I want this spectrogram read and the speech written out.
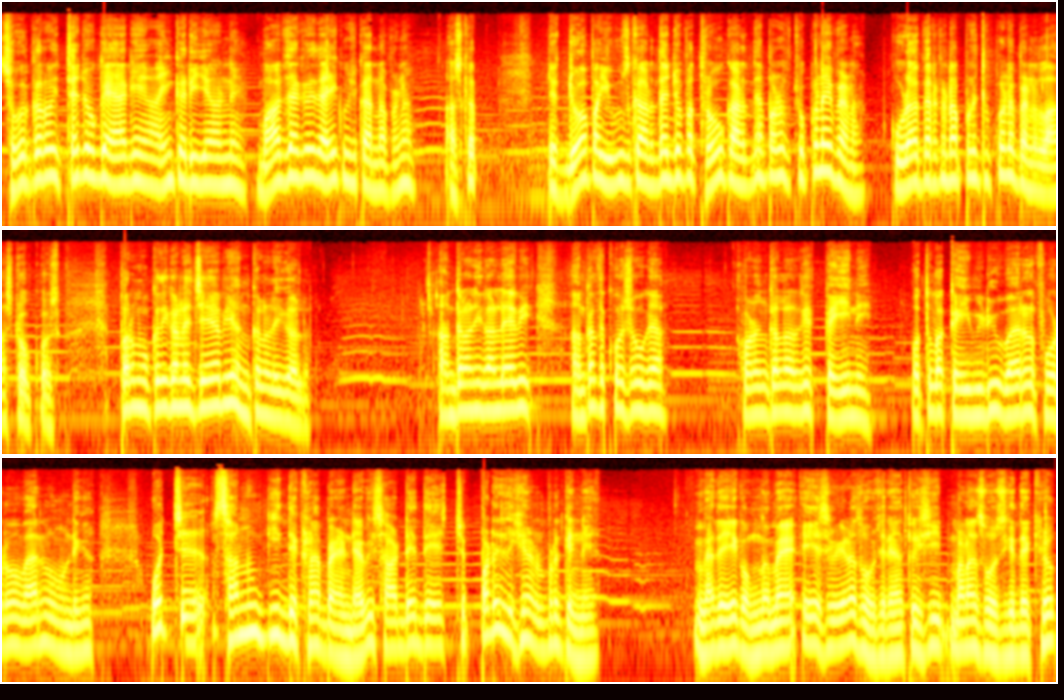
ਸ਼ੁਕਰ ਕਰੋ, ਇੱਥੇ ਜੋ ਗਏ ਗਏ ਆਹੀ ਕਰੀ ਜਾਣ ਨੇ। ਬਾਹਰ ਜਾ ਕੇ ਤਾਂ ਆਹੀ ਕੁਝ ਕਰਨਾ ਪੈਣਾ। ਅਸਕਰ, ਜੇ ਜੋ ਆਪਾਂ ਯੂਜ਼ ਕਰਦੇ ਹਾਂ, ਜੋ ਆਪਾਂ ਥਰੋ ਕਰਦੇ ਹਾਂ ਪਰ ਚੁੱਕਣਾ ਹੀ ਪੈਣਾ। ਕੂੜਾ ਕਰਕਟ ਆਪਾਂ ਨੂੰ ਚੁੱਕਣਾ ਪੈਣਾ ਲਾਸਟ ਆਫ ਕੋਰਸ ਪਰ ਮੁੱਖ ਦੀ ਗੱਲ ਇਹ 'ਚ ਇਹ ਆ ਵੀ ਅੰਕਲ ਵਾਲੀ ਗੱਲ। ਅੰਕਲ ਵਾਲੀ ਗੱਲ ਇਹ ਆ ਵੀ ਅੰਕਲ ਤਾਂ ਖੁਸ਼ ਹੋ ਗਿਆ। ਹੁਣ ਅੰਕਲ ਵਰਗੇ ਕਈ ਨੇ। ਉਹ ਤੋਂ ਬਾਅਦ ਕਈ ਵੀਡੀਓ ਵਾਇਰਲ ਫੋਟੋਆਂ ਵਾਇਰਲ ਹੋਣ ਡੀਆਂ ਉਹ 'ਚ ਸਾਨੂੰ ਕੀ ਦੇਖਣਾ ਪੈਣ ਡਿਆ ਵੀ ਸਾਡੇ ਦੇਸ਼ 'ਚ ਪੜ੍ਹੇ ਲਿਖੇ ਅਨਪੜ੍ਹ ਕਿੰਨੇ ਆ? ਮੈਂ ਤਾਂ ਇਹ ਕਹੂੰਗਾ, ਮੈਂ ਇਸ ਵੇਲੇ ਸੋਚ ਰਿਹਾ, ਤੁਸੀਂ ਮਾੜਾ ਸੋਚ ਕੇ ਦੇਖਿਓ।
